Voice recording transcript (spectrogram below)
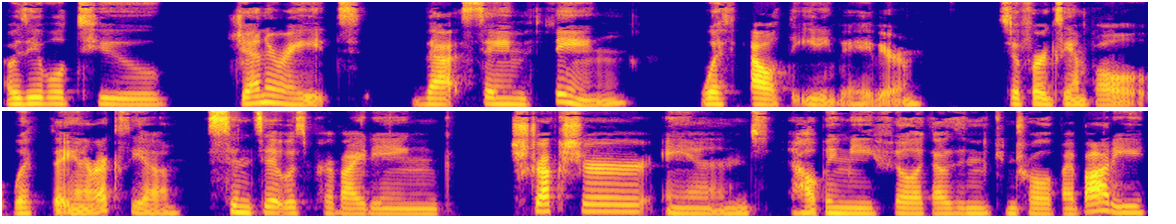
I was able to generate that same thing without the eating behavior. So, for example, with the anorexia, since it was providing structure and helping me feel like I was in control of my body,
